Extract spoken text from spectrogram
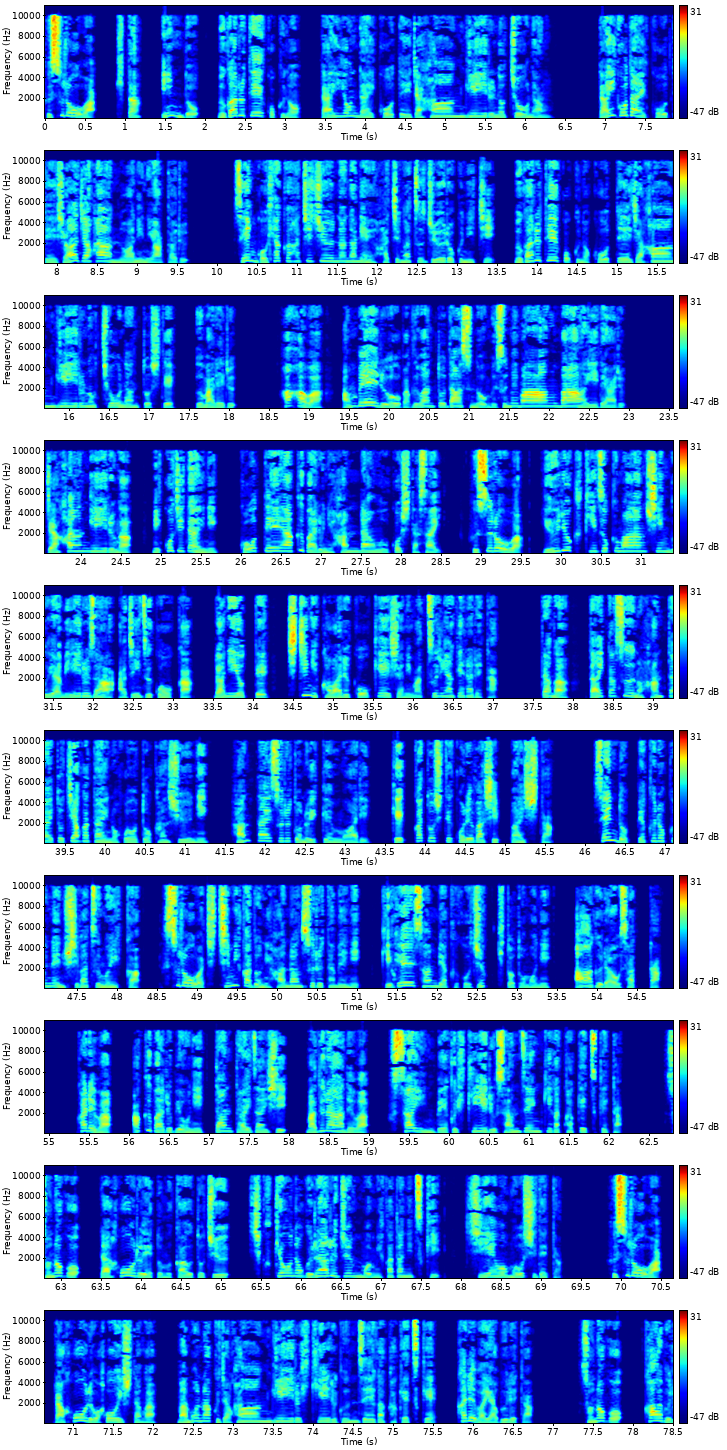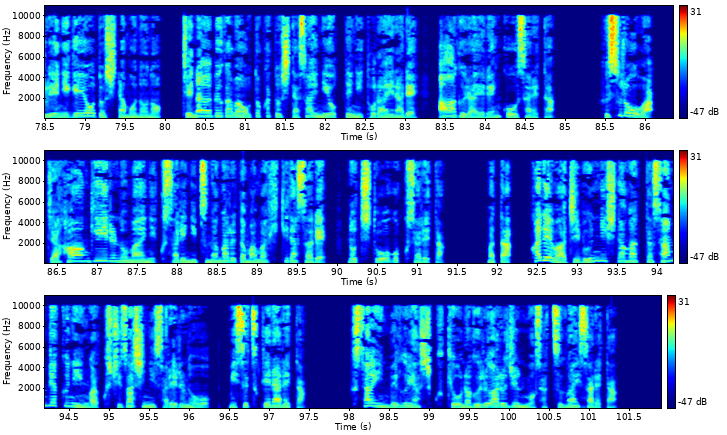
フスローは北、インド、ムガル帝国の第四代皇帝ジャハーンギールの長男。第五代皇帝シャージャハーンの兄にあたる。1587年8月16日、ムガル帝国の皇帝ジャハーンギールの長男として生まれる。母はアンベール王バグワントダースの娘マーンバーイである。ジャハーンギールが巫女時代に皇帝アクバルに反乱を起こした際、フスローは有力貴族マーンシングやミールザー・アジズ公家らによって父に代わる後継者に祭り上げられた。だが、大多数の反対とチャガタイの法と慣習に反対するとの意見もあり、結果としてこれは失敗した。1606年4月6日、フスローは父ミカドに反乱するために、騎兵350機と共にアーグラを去った。彼はアクバル病に一旦滞在し、マドゥラーではフサインベグ率いる3000機が駆けつけた。その後、ラホールへと向かう途中、宿教のグルアルジュンも味方につき、支援を申し出た。フスローはラホールを包囲したが、間もなくジャハーンギール率いる軍勢が駆けつけ、彼は敗れた。その後、カーブルへ逃げようとしたものの、チェナーブ側を男とした際に追ってに捕らえられ、アーグラへ連行された。フスローは、ジャハーンギールの前に鎖につながれたまま引き出され、後投獄された。また、彼は自分に従った300人が串刺しにされるのを見せつけられた。フサインベグや宿教のグルアルジュンも殺害された。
